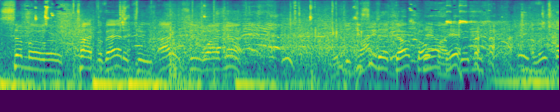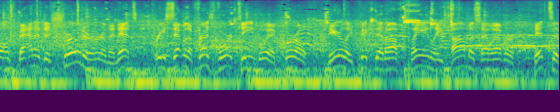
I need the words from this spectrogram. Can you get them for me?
similar type of attitude, I don't see why not. Did you see that dunk? Oh Yeah, my did. goodness! The loose ball's batted to Schroeder, and the Nets reset with a fresh 14. Boy, Okoro nearly picked that off cleanly. Thomas, however, hits a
